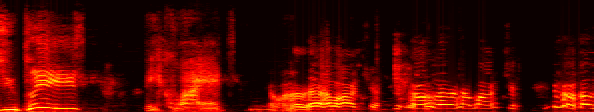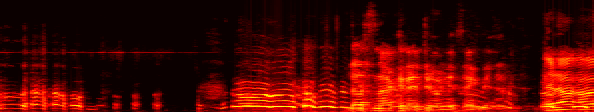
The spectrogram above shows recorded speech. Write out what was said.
you please be quiet?" You're one of them, aren't you? You're one of them, aren't you? You're one of them. That's not going to do anything to him. And I, I,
